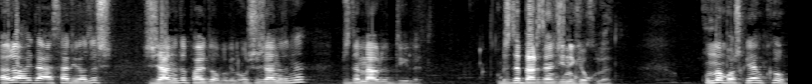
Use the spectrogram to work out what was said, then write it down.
alohida asar yozish janri paydo bo'lgan. O'sha janrni bizda mavlud deyiladi. Bizda barzanjiniki o'qiladi undan boshqa ham ko'p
